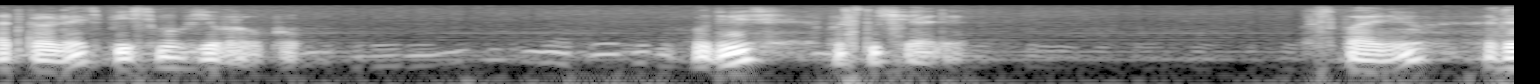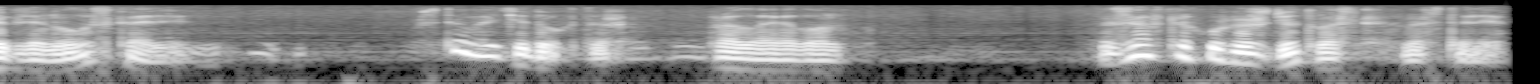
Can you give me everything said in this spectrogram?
отправлять письма в Европу. В дверь постучали. В спальню заглянула Скалли. «Вставайте, доктор», — пролаял он. «Завтрак уже ждет вас на столе».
